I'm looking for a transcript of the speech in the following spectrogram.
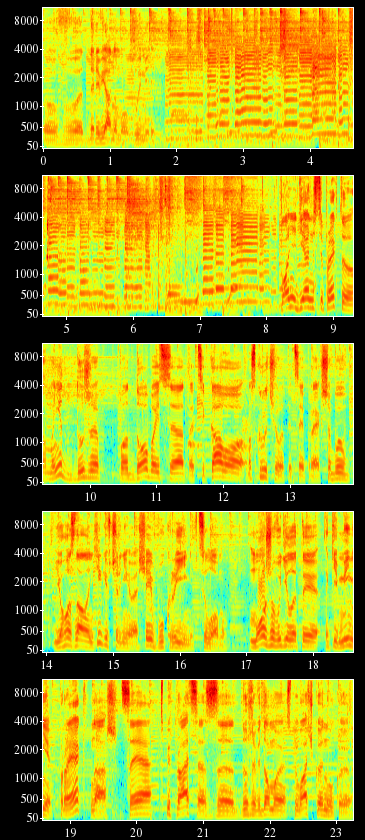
в дерев'яному вимірі. Плані діяльності проєкту мені дуже подобається та цікаво розкручувати цей проєкт, щоб його знали не тільки в Чернігові, а ще й в Україні в цілому. Можу виділити такий міні-проєкт наш. Це співпраця з дуже відомою співачкою Нукою.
